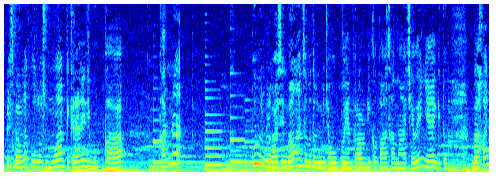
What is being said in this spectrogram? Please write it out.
Please banget buat lo semua pikirannya dibuka. Karena kasian banget sama temen-temen cowok gue yang terlalu dikekang sama ceweknya gitu. Bahkan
